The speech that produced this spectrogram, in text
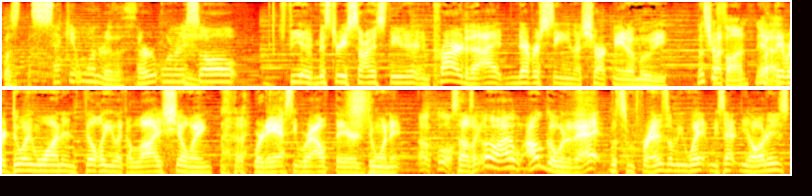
Was it the second one or the third one I Hmm. saw via Mystery Science Theater? And prior to that, I had never seen a Sharknado movie. Those but- fun. Yeah. But they were doing one in Philly, like a live showing, where they actually were out there doing it. oh, cool. So I was like, oh, I, I'll go to that with some friends. And we went, we sat in the audience,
